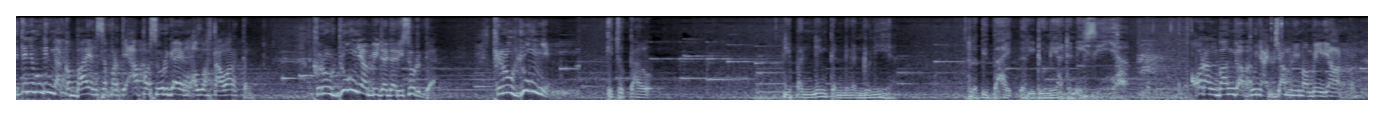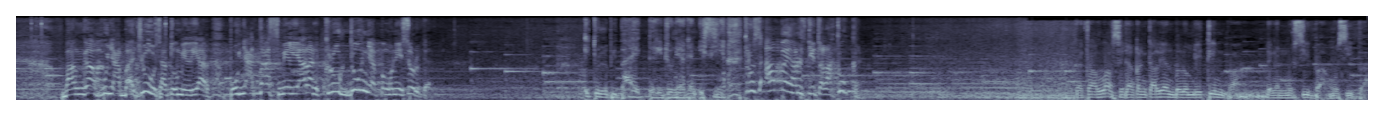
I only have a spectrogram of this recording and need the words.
Kita ini mungkin nggak kebayang seperti apa surga yang Allah tawarkan. Kerudungnya beda dari surga. Kerudungnya itu kalau dibandingkan dengan dunia lebih baik dari dunia dan isinya. Orang bangga punya jam 5 miliar, bangga punya baju 1 miliar, punya tas miliaran, kerudungnya penghuni surga. Itu lebih baik dari dunia dan isinya. Terus apa yang harus kita lakukan? Kata Allah, sedangkan kalian belum ditimpa dengan musibah-musibah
